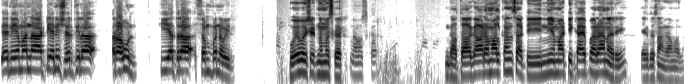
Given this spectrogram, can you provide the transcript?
त्या नियमांना अटी आणि शर्तीला राहून ही यात्रा संपन्न होईल. वैभव शेठ नमस्कार. नमस्कार. आता गाडा मालकांसाठी नियम अटी काय पण राहणार आहे? एकदा सांगा आम्हाला.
